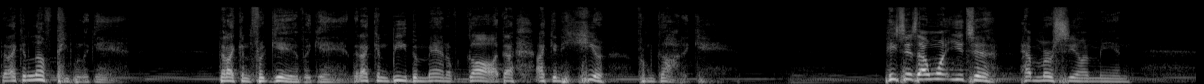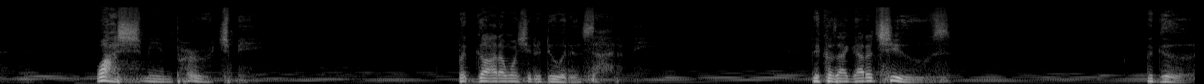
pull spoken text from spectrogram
that I can love people again, that I can forgive again, that I can be the man of God, that I can hear from God again. He says, I want you to have mercy on me and wash me and purge me. But God, I want you to do it inside of me. Because I got to choose the good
